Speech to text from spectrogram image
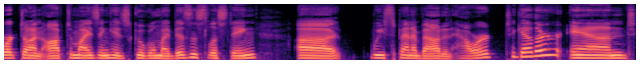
worked on optimizing his Google My Business listing. Uh, we spent about an hour together, and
